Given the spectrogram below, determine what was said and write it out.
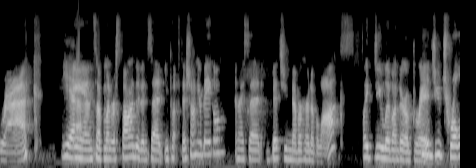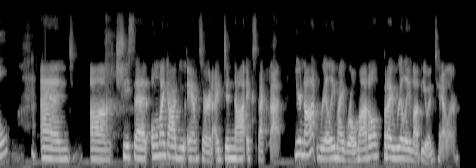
crack. Yeah. And someone responded and said, You put fish on your bagel? And I said, Bitch, you've never heard of lox? Like, do you live under a bridge, you troll? And um, she said, Oh my God, you answered. I did not expect that. You're not really my role model, but I really love you and Taylor.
